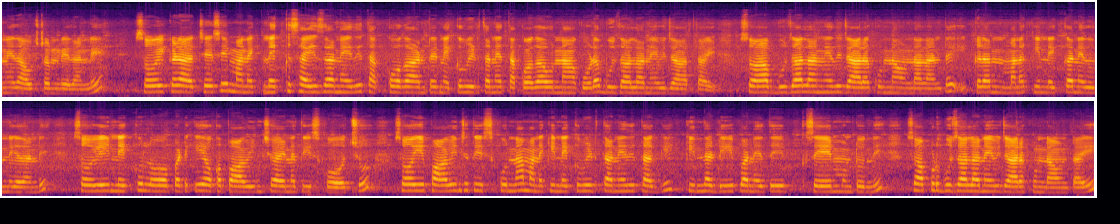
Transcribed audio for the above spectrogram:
అనేది అవసరం లేదండి. సో ఇక్కడ వచ్చేసి మనకి నెక్ సైజ్ అనేది తక్కువగా అంటే నెక్ విడత అనేది తక్కువగా ఉన్నా కూడా భుజాలు అనేవి జారుతాయి. సో ఆ భుజాలు అనేది జారకుండా ఉండాలంటే ఇక్కడ మనకి నెక్ అనేది ఉంది కదండి. సో ఈ నెక్ లోపటికి ఒక పావించు అయినా తీసుకోవచ్చు. సో ఈ పావించు తీసుకున్న మనకి నెక్ విడత అనేది తగ్గి కింద డీప్ అనేది సేమ్ ఉంటుంది. సో అప్పుడు భుజాలు అనేవి జారకుండా ఉంటాయి.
